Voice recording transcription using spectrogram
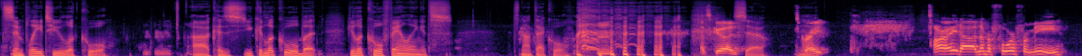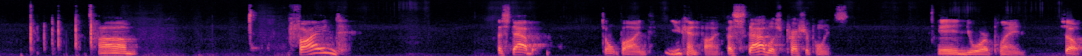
simply to look cool. Because mm-hmm. uh, you could look cool, but if you look cool failing, it's it's not that cool. mm. That's good. So it's yeah. great. All right, uh, number four for me. Um, find establish don't find, you can find, establish pressure points in your plane. So,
